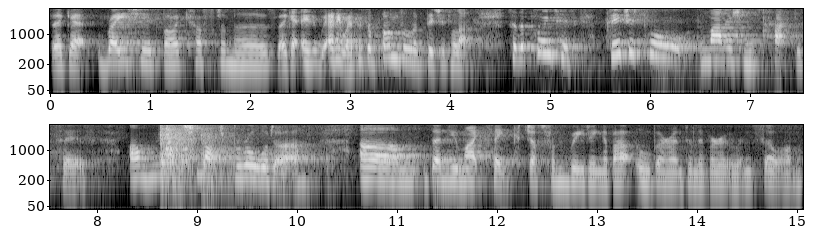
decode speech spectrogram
They get rated by customers. They get anyway. There's a bundle of digital apps. So the point is, digital management practices are much much broader um, than you might think just from reading about Uber and Deliveroo and so on.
